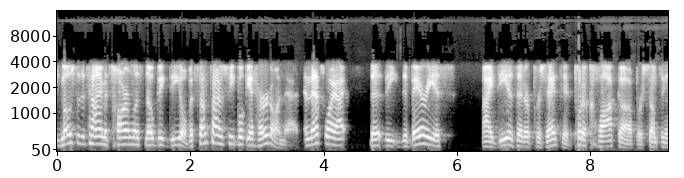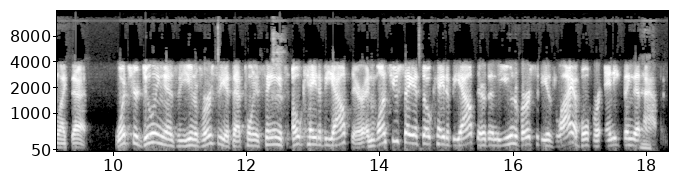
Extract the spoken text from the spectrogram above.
most of the time, it's harmless, no big deal. But sometimes people get hurt on that, and that's why I the the, the various ideas that are presented, put a clock up or something like that. What you're doing as a university at that point is saying it's okay to be out there. And once you say it's okay to be out there, then the university is liable for anything that happens.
